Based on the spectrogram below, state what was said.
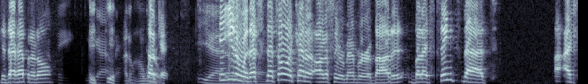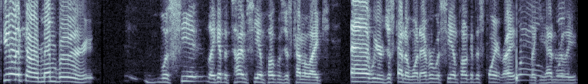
Did that happen at all? It did. I don't know. Where Okay. yeah Either way, that's that's all I kind of honestly remember about it. But I think that I I feel like I remember was seeing like at the time CM Punk was just kind of like, eh, we were just kind of whatever with CM Punk at this point, right? like he hadn't well, really.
